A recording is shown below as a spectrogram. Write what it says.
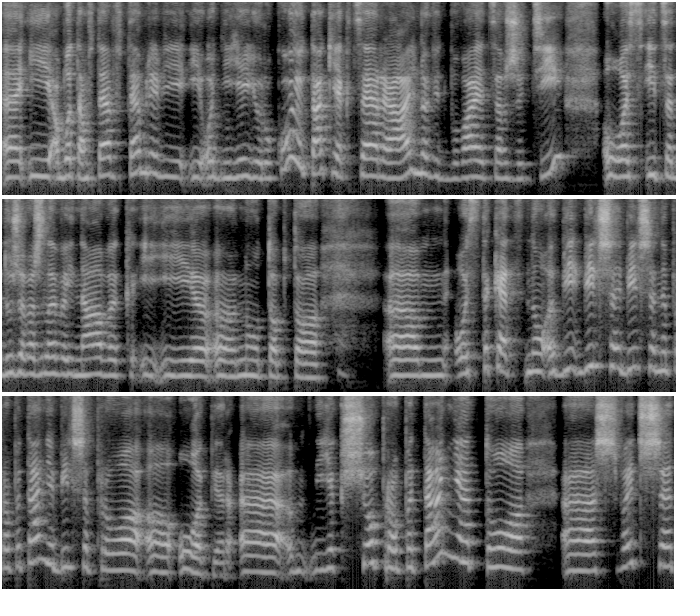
е, і, або там в, те, в темряві і однією рукою, так як це реально відбувається в житті. Ось, і це дуже важливий навик, і, і е, ну, тобто. Ем, ось таке, ну, більше, більше не про питання, більше про е, опір. Е, якщо про питання, то е, швидше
